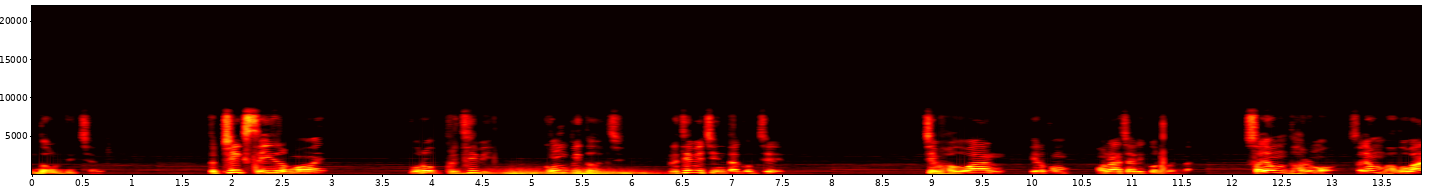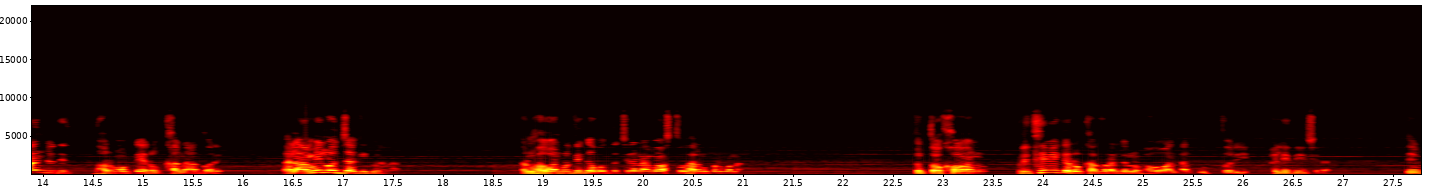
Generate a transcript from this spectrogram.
দৌড় দিচ্ছেন। তো ঠিক সেই রকম হয়, পুরো পৃথিবী কম্পিত হচ্ছে। পৃথিবী চিন্তা করছে যে ভগবান এরকম অনাচারী করবেন না। স্বয়ং ধর্ম, স্বয়ং ভগবান যদি ধর্মকে রক্ষা না করে, তাহলে আমি লজ্জা কি করে না? কারণ ভগবান প্রতিজ্ঞা বলতে ছিলেন, আমি অস্ত্র ধারণ করব না। তো তখন পৃথিবীকে রক্ষা করার জন্য ভগবান তার উত্তরই ফেলে দিয়েছিলেন। যে,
